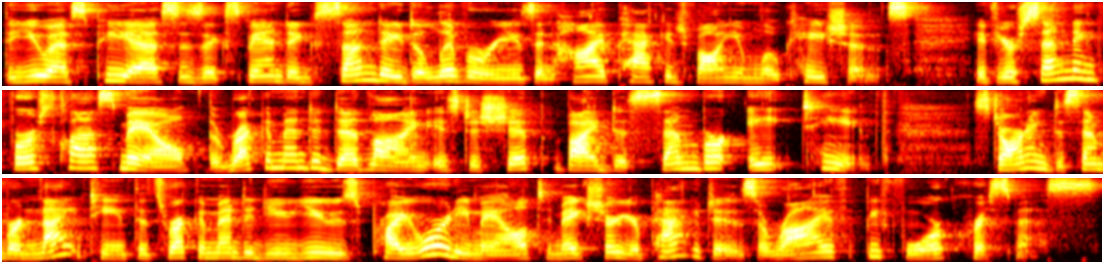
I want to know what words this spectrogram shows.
the USPS is expanding Sunday deliveries in high package volume locations. If you're sending first class mail, the recommended deadline is to ship by December 18th. Starting December 19th, it's recommended you use priority mail to make sure your packages arrive before Christmas.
